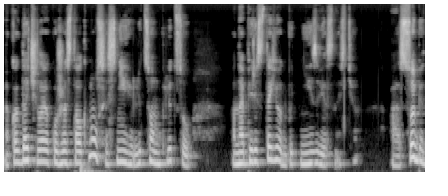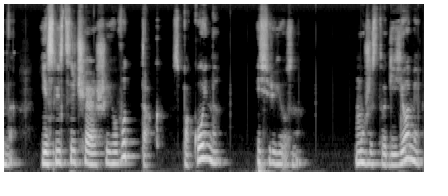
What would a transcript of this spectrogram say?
Но когда человек уже столкнулся с ней лицом к лицу, она перестает быть неизвестностью. А особенно, если встречаешь ее вот так, спокойно и серьезно. Мужество Гийоме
